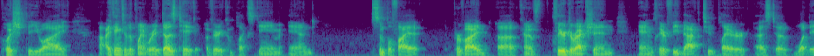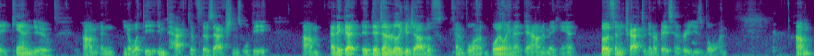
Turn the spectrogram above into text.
pushed the UI. Uh, I think to the point where it does take a very complex game and simplify it, provide uh, kind of clear direction and clear feedback to the player as to what they can do um, and you know what the impact of those actions will be. Um, I think that it, they've done a really good job of kind of boiling, boiling that down and making it both an attractive interface and a very usable one. Um,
